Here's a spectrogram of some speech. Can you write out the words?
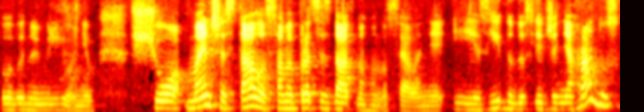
9,5 мільйонів. Що менше стало саме працездатного населення, і згідно дослідження градус,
